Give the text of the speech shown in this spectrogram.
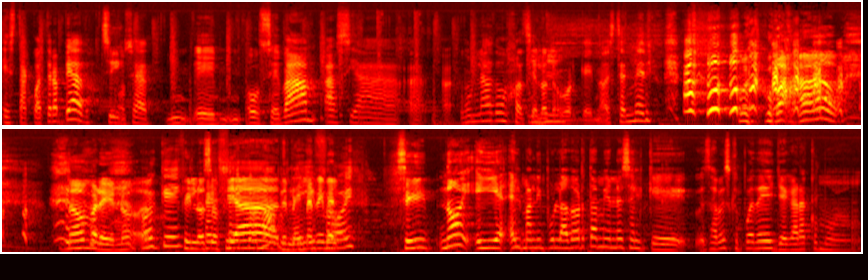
está cuatrapeado. Sí. O sea, eh, o se va hacia un lado o hacia el otro, porque no está en medio. ¡Wow! No, hombre, no. Filosofía de primer nivel. Sí, no, y el manipulador también es el que, ¿sabes? Que puede llegar a como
